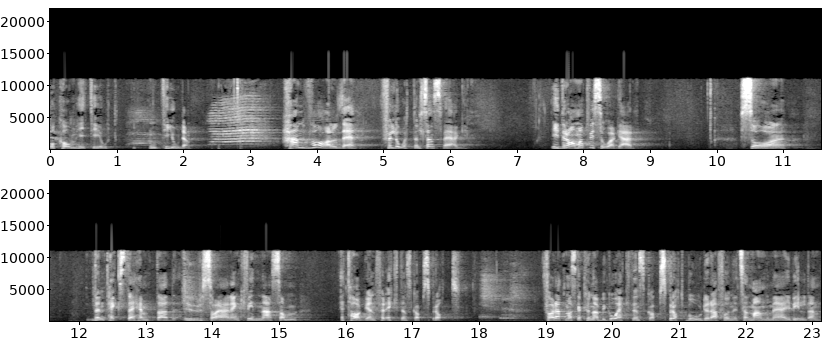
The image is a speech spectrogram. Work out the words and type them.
och kom hit till jorden. Han valde förlåtelsens väg. I dramat vi såg här så den text är hämtad ur så är en kvinna som är tagen för äktenskapsbrott. För att man ska kunna begå äktenskapsbrott borde det ha funnits en man med i bilden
